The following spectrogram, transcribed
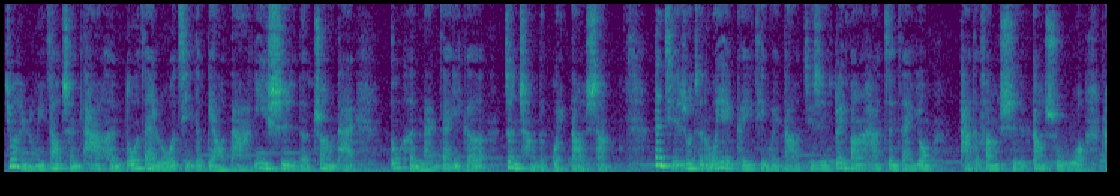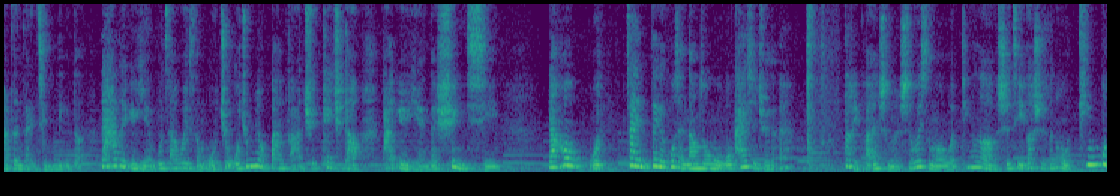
就很容易造成他很多在逻辑的表达、意识的状态都很难在一个正常的轨道上。但其实说真的，我也可以体会到，其实对方他正在用。他的方式告诉我他正在经历的，但他的语言不知道为什么，我就我就没有办法去 catch 到他语言的讯息。然后我在那个过程当中，我我开始觉得，哎，到底发生什么事？为什么我听了十几二十分钟，我听不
